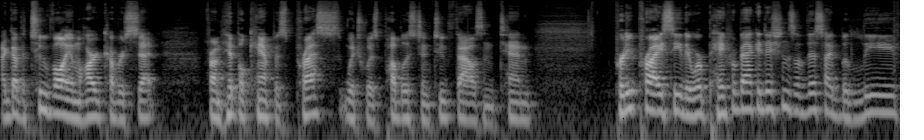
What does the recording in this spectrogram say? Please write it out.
I got the two volume hardcover set from Hippocampus Press, which was published in 2010. Pretty pricey. There were paperback editions of this, I believe.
